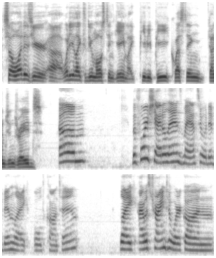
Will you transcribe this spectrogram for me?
so, what is your uh, what do you like to do most in game? Like PvP, questing, dungeons, raids? Um, before Shadowlands, my answer would have been like old content like I was trying to work on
